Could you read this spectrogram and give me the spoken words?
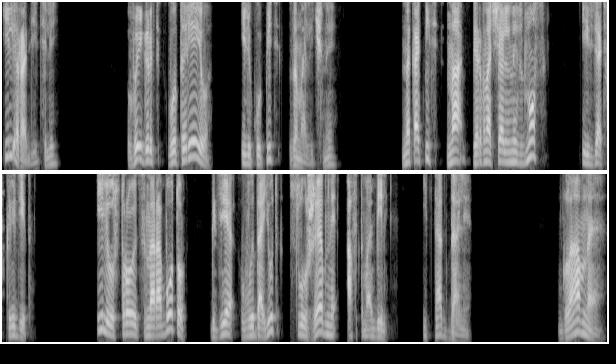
или родителей. Выиграть в лотерею или купить за наличные. Накопить на первоначальный взнос и взять в кредит. Или устроиться на работу, где выдают служебный автомобиль и так далее. Главное,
